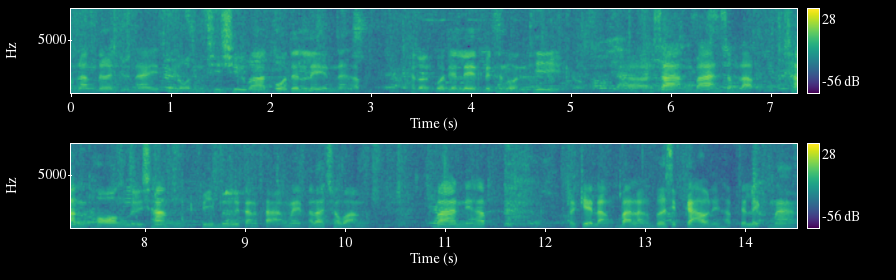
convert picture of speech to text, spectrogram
กำลังเดินอยู่ในถนนที่ชื่อว่า Golden Lane นะครับ ถนน Golden Lane เป็นถนนที่สร้างบ้านสำหรับช่างทองหรือช่างฝีมือต่างๆ ในพระราชวัง บ้านนี้ครับสังเกตหลังบ้านหลังเบอร์ 19 นี่ครับจะเล็กมาก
